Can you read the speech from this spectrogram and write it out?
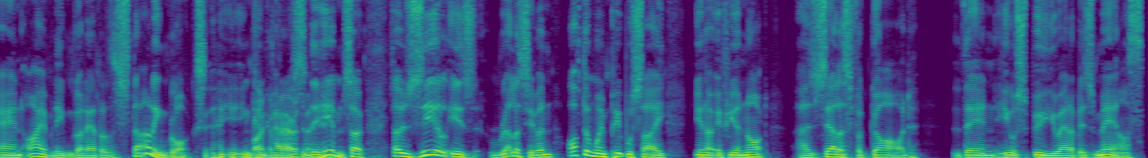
and I haven't even got out of the starting blocks in comparison, comparison, to him. So, so zeal is relative, and often when people say, you know, if you're not uh, zealous for God, then He'll spew you out of His mouth.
